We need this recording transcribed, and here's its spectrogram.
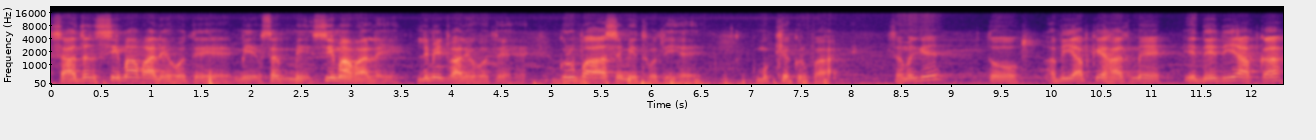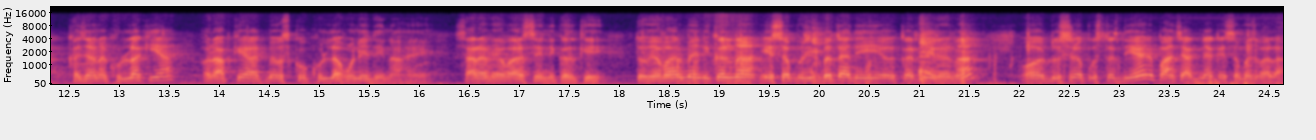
साधन सीमा वाले होते हैं सब सीमा वाले, लिमिट वाले होते हैं, कृपा असीमित होती है, मुख्य कृपा। समझ गए? तो अभी आपके हाथ में ये दे दिया आपका, खजाना खुला किया और आपके हाथ में उसको खुला होने देना है, सारा व्यवहार से निकल के। तो व्यवहार में निकलना, ये सब रीत बता दी करते रहना और दूसरा पुस्तक दिया है, पाँच आज्ञा के समझ वाला।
